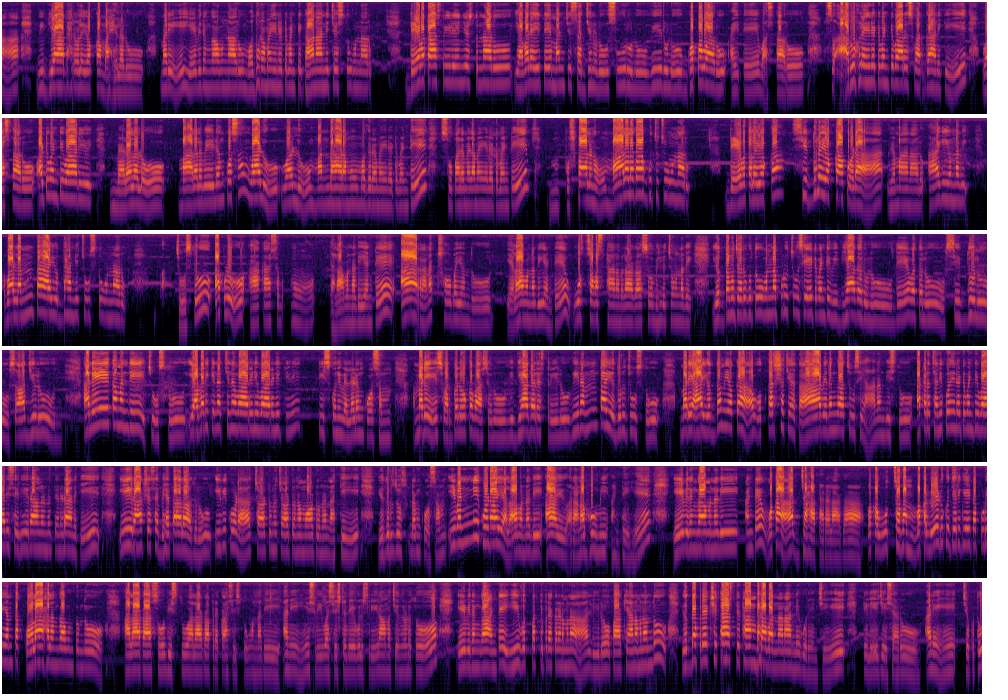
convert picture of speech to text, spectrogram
విద్యాధరుల యొక్క మహిళలు మరి ఏ విధంగా ఉన్నారు? మధురమైనటువంటి గానాన్ని చేస్తూ ఉన్నారు. దేవతా స్త్రీలు ఏం చేస్తున్నారు? ఎవరైతే మంచి సజ్జనులు సూరులు వీరులు గొప్పవారు అయితే వస్తారో. అర్హులైనటువంటి వారు స్వర్గానికి వస్తారు. అటువంటి వారి మెడలలో మాలలు వేయడం కోసం వాళ్ళు వాళ్ళు మందారము మధురమైనటువంటి సుపరిమళమైనటువంటి పుష్పాలను మాలలుగా గుచ్చుచూ ఉన్నారు. దేవతల యొక్క సిద్ధుల యొక్క కూడా విమానాలు ఆగి ఉన్నవి. వాళ్ళంతా ఆ యుద్ధాన్ని చూస్తూ ఉన్నారు. చూస్తూ అప్పుడు ఆకాశము ఎలా ఉన్నది అంటే ఆ రణక్షోభయందు ఎలా ఉన్నది అంటే ఉత్సవ స్థానంలాగా శోభిల్లుచు ఉన్నది. యుద్ధము జరుగుతూ ఉన్నప్పుడు చూసేటువంటి విద్యాధరులు దేవతలు సిద్ధులు సాధ్యులు అనేక మంది చూస్తూ ఎవరికి నచ్చిన వారిని వారిని తిని తీసుకొని వెళ్ళడం కోసం. మరి స్వర్గలోకవాసులు విద్యాధర స్త్రీలు వీరంతా ఎదురు చూస్తూ మరి ఆ యుద్ధం యొక్క ఉత్కర్ష చేత ఆ విధంగా చూసి ఆనందిస్తూ అక్కడ చనిపోయినటువంటి వారి శరీరాలను తినడానికి ఈ రాక్షస భేతాళాదులు ఇవి కూడా చాటును చాటున మాటున నక్కి ఎదురు చూడడం కోసం. ఇవన్నీ కూడా ఎలా ఉన్నది? ఆ రణభూమి అంటే ఏ విధంగా ఉన్నది? అంటే ఒక జాతర. జాతరలాగా ఒక ఉత్సవం ఒక వేడుక జరిగేటప్పుడు ఎంత కోలాహలంగా ఉంటుందో అలాగా శోభిస్తూ అలాగా ప్రకాశిస్తూ ఉన్నది అని శ్రీ వశిష్ఠదేవులు శ్రీరామచంద్రునితో ఏ విధంగా అంటే ఈ ఉత్పత్తి ప్రకరణమున లీలోపాఖ్యానమునందు యుద్ధ ప్రేక్షిక స్థితాంబర వర్ణనాన్ని గురించి తెలియజేశారు అని చెబుతూ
